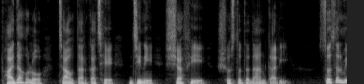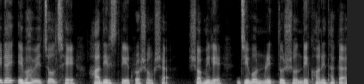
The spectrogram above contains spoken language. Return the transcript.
ফায়দা হলো চাও তার কাছে, যিনি শাফি, সুস্থতা দানকারী। সোশ্যাল মিডিয়ায় এভাবেই চলছে হাদির স্ত্রীর প্রশংসা। সব মিলে জীবন মৃত্যুর সন্ধিক্ষণে থাকা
